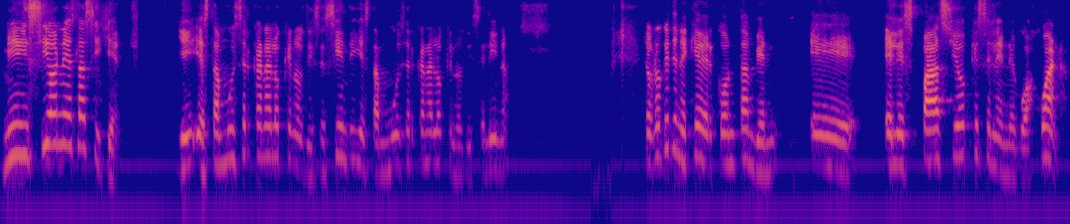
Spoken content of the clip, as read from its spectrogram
Mi visión es la siguiente y está muy cercana a lo que nos dice Cindy y está muy cercana a lo que nos dice Lina. Yo creo que tiene que ver con también eh, el espacio que se le negó a Juana.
